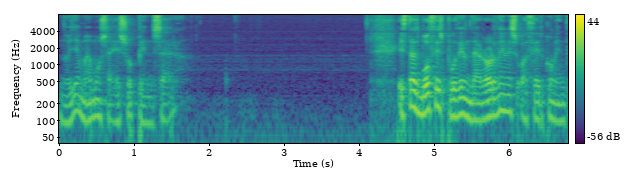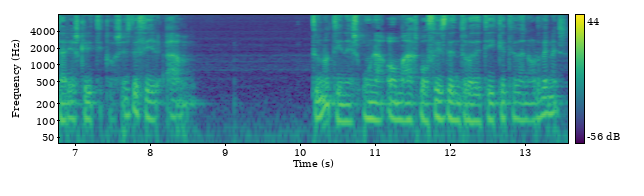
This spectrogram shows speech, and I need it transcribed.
¿no llamamos a eso pensar? Estas voces pueden dar órdenes o hacer comentarios críticos. Es decir, ¿tú no tienes una o más voces dentro de ti que te dan órdenes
